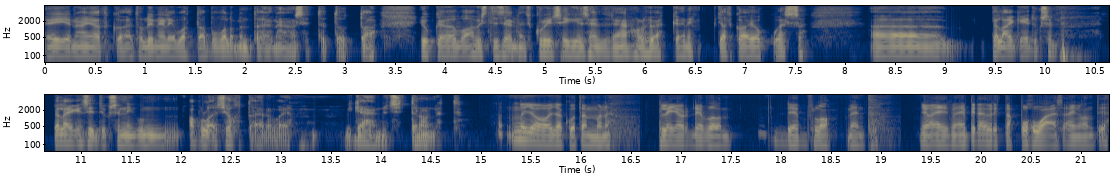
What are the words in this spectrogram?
ei enää jatkaa, että oli neljä vuotta apuvalmentajana ja sitten tota, Jukka vahvisti sen, että Chris Higgins entinen NHL hyökkää, niin jatkaa joukkueessa öö, pelaajakehityksen, pelaajakesityksen niin kuin apulaisjohtajana vai mikä hän nyt sitten on. Että. No joo, joku tämmöinen player devel- development. Joo, ei, ei pidä yrittää puhua edes englantia.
